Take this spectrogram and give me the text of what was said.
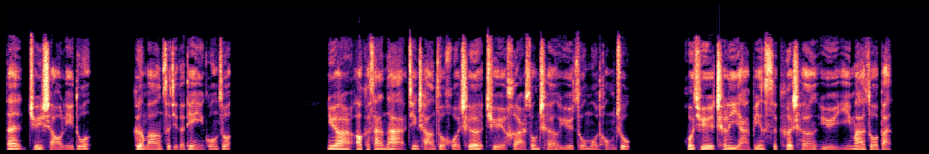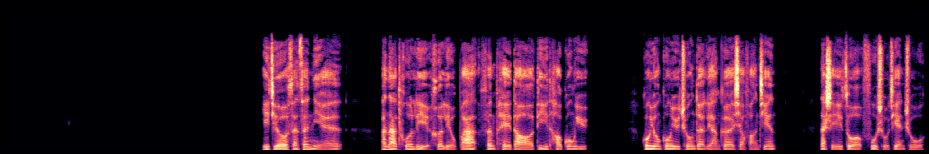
但聚少离多，各忙自己的电影工作。女儿奥克萨娜经常坐火车去赫尔松城与祖母同住。过去车里亚宾斯克城与姨妈作伴。一九三三年，阿纳托利和柳巴分配到第一套公寓，共用公寓中的两个小房间。那是一座附属建筑，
